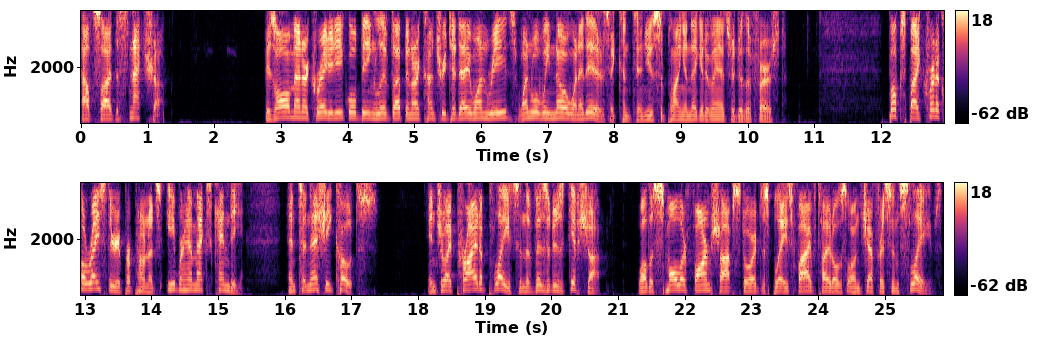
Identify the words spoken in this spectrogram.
outside the snack shop. Is all men are created equal being lived up in our country today? One reads. When will we know when it is? It continues, supplying a negative answer to the first. Books by critical race theory proponents Ibrahim X. Kendi and Ta-Nehisi Coates enjoy pride of place in the visitor's gift shop, while the smaller farm shop store displays five titles on Jefferson's slaves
